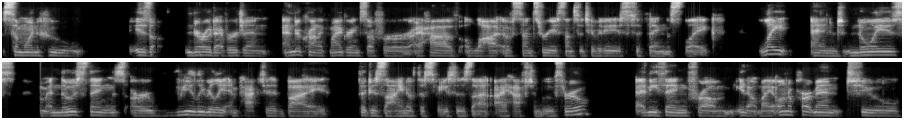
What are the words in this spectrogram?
someone who is neurodivergent and a chronic migraine sufferer, I have a lot of sensory sensitivities to things like light and noise. Um, and those things are really, really impacted by the design of the spaces that I have to move through. Anything from, you know, my own apartment to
